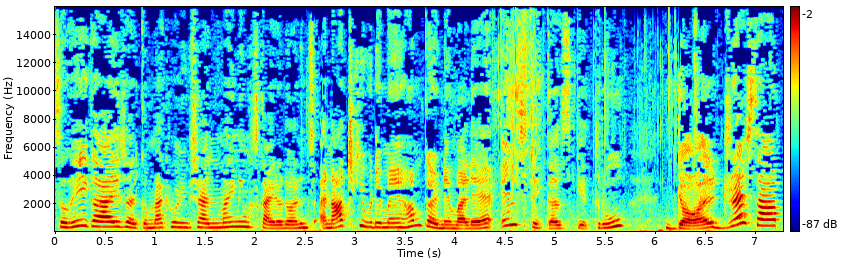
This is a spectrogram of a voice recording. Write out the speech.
So hey guys welcome back to channel my name Skyla Lawrence and आज की वीडियो में हम करने वाले हैं इन स्टिकर्स के थ्रू डॉल ड्रेस अप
